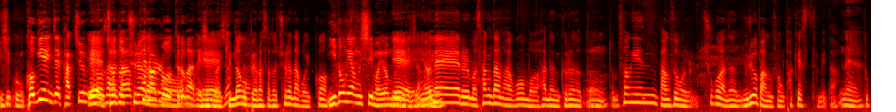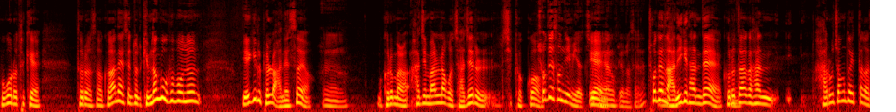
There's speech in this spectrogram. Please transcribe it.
29. 거기에 이제 박지훈 예, 변호사가 예, 패널로 들어가 계신 예, 거죠. 김남국 네. 변호사도 출연하고 있고 이동영 씨 뭐 이런 예, 분들이죠. 예, 연애를 뭐 상담하고 뭐 하는 그런 어떤 음. 좀 성인 방송을 추구하는 유료 방송 팟캐스트입니다. 네. 또 그걸 어떻게 들어서 그 안에서 또 김남국 후보는 얘기를 별로 안 했어요. 음. 뭐 그런 말 하지 말라고 자제를 시켰고 초대 손님이었죠. 예. 김남국 변호사는 초대는 음. 아니긴 한데 그러다가 음. 한 하루 정도 있다가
